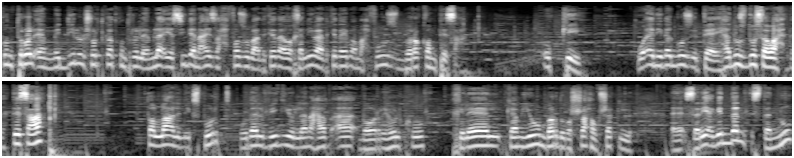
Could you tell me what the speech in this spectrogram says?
control M مديله ال shortcut control M لا يا سيدي أنا عايز أحفظه بعد كده أو أخليه بعد كده يبقى محفوظ برقم تسعة. okay. وأدي ده الجزء بتاعي. هدوس دوسة واحدة. تسعة. طلع لي ال export. وده الفيديو اللي أنا هبقى بوريه لكم خلال كام يوم. برضو بشرحه بشكل آه، سريع جدا. استنوه.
